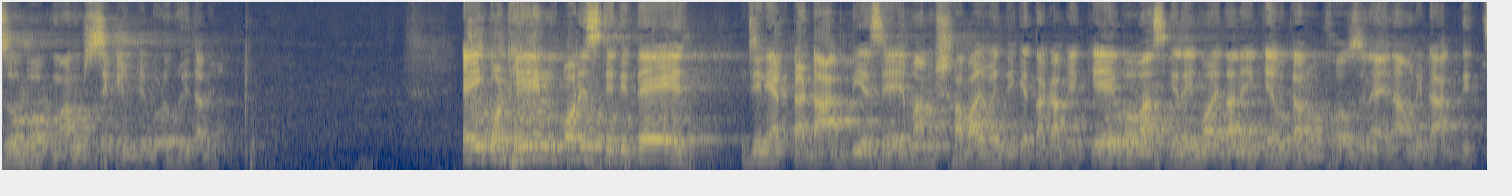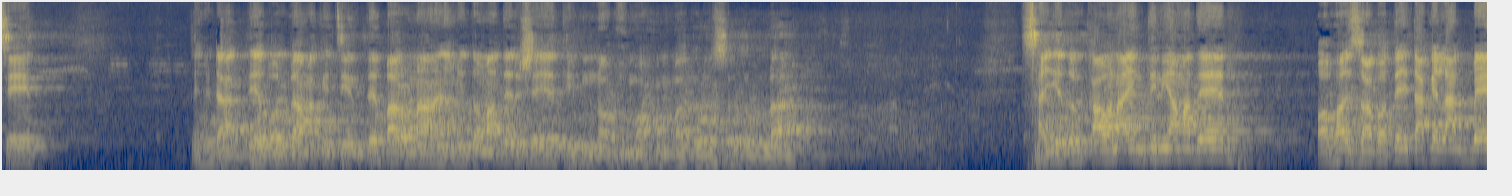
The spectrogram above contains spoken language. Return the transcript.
যুবক মানুষ সেকেন্ডে বুড়ো হয়ে যাবে? এই কঠিন পরিস্থিতিতে যিনি একটা ডাক দিয়েছে, মানুষ সবাই ওই দিকে তাকাবে। কে গো আজকের এই ময়দানে? কেউ কারও খোঁজ নেয় না, উনি ডাক দিচ্ছে। তিনি ডাক দিয়ে বলবে, আমাকে চিনতে পারো না, আমি তোমাদের সেই এতিম নবী মোহাম্মদ রসুল্লাহ সাইয়েদুল কাওনাইন, তিনি আমাদের অভয় জগতেই তাকে লাগবে।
